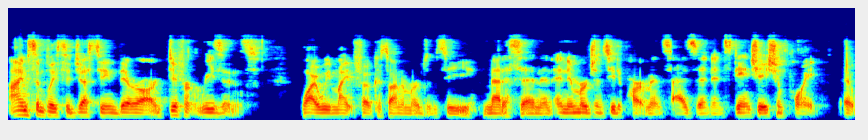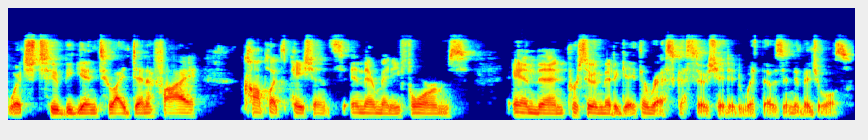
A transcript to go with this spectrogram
I'm simply suggesting there are different reasons why we might focus on emergency medicine and, and, emergency departments as an instantiation point at which to begin to identify complex patients in their many forms and then pursue and mitigate the risk associated with those individuals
